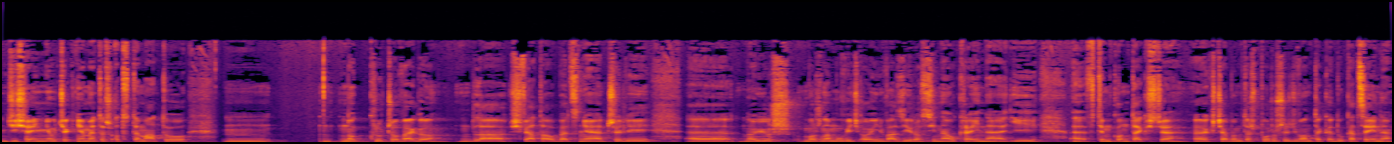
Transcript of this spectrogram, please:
dzisiaj nie uciekniemy też od tematu mm, no, kluczowego dla świata obecnie, czyli e, no już można mówić o inwazji Rosji na Ukrainę i e, w tym kontekście e, chciałbym też poruszyć wątek edukacyjny,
